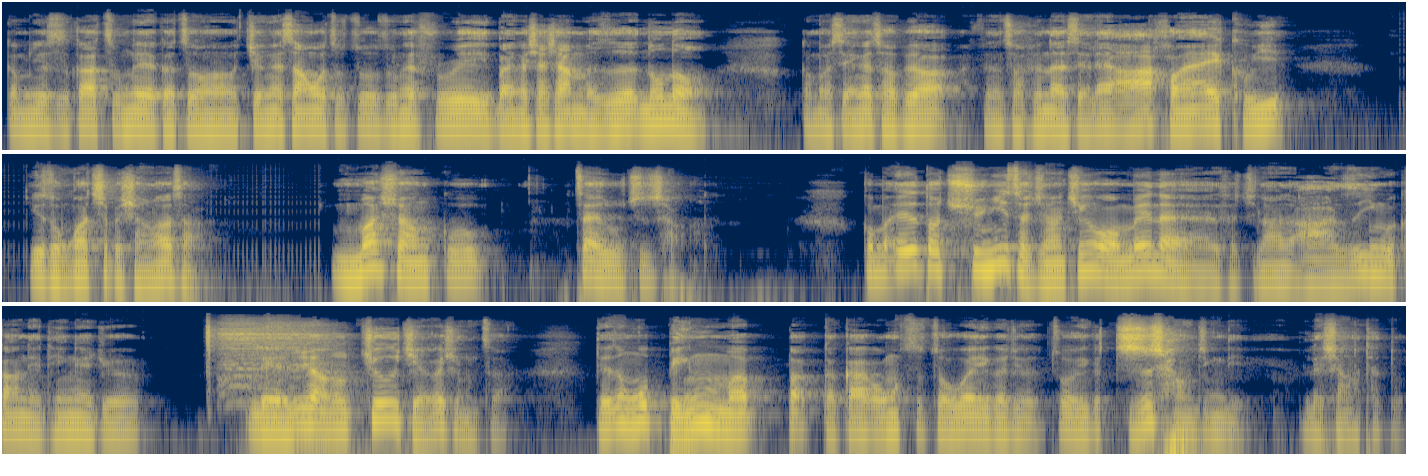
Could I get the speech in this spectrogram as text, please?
咁么就自家做眼搿种接眼生活做做，做眼 free，帮人家写写物事弄弄，咁么赚眼钞票，反正钞票呢赚来也好像还可以，有辰光去白相了啥，没想过再入职场。咁么一直到去年，实际上进澳美呢，实际上也是因为讲难听眼，就类似于像种纠结个性质。但是我并没把搿家公司作为一个就作为一个职场经理来想太多。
